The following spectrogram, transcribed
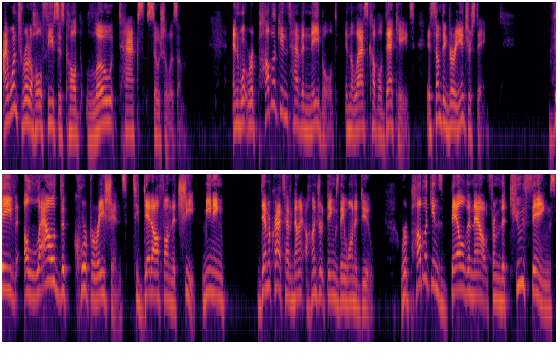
I once wrote a whole thesis called Low Tax Socialism. And what Republicans have enabled in the last couple decades is something very interesting. They've allowed the corporations to get off on the cheap, meaning Democrats have not 100 things they want to do. Republicans bail them out from the two things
